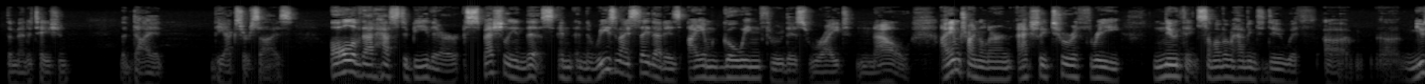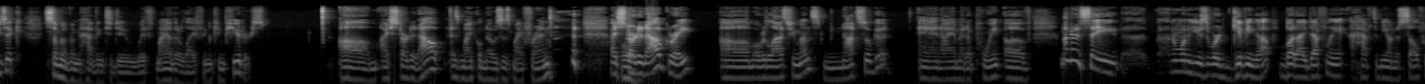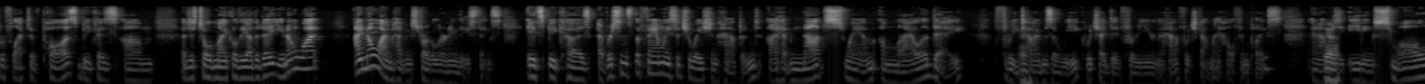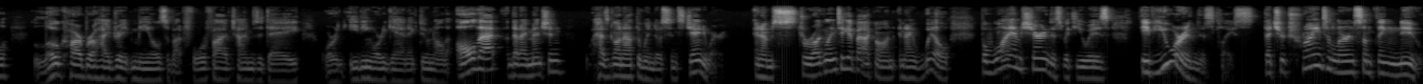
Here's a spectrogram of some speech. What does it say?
The meditation, the diet, the exercise. All of that has to be there, especially in this. And, and the reason I say that is I am going through this right now. I am trying to learn actually two or three new things. Some of them having to do with uh, uh, music, some of them having to do with my other life in computers. Um, I started out, as Michael knows, as my friend. I started out great. Um, over the last few months, not so good. And I am at a point of, I'm not going to say, uh, I don't want to use the word giving up, but I definitely have to be on a self reflective pause because um, I just told Michael the other day, you know what? I know why I'm having struggle learning these things. It's because ever since the family situation happened, I have not swam a mile a day three yeah. times a week, which I did for a year and a half, which got my health in place. And I yeah. was eating small, low carbohydrate meals about four or five times a day, or eating organic, doing all that. All that that I mentioned has gone out the window since January. And I'm struggling to get back on, and I will. But why I'm sharing this with you is if you are in this place that you're trying to learn something new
